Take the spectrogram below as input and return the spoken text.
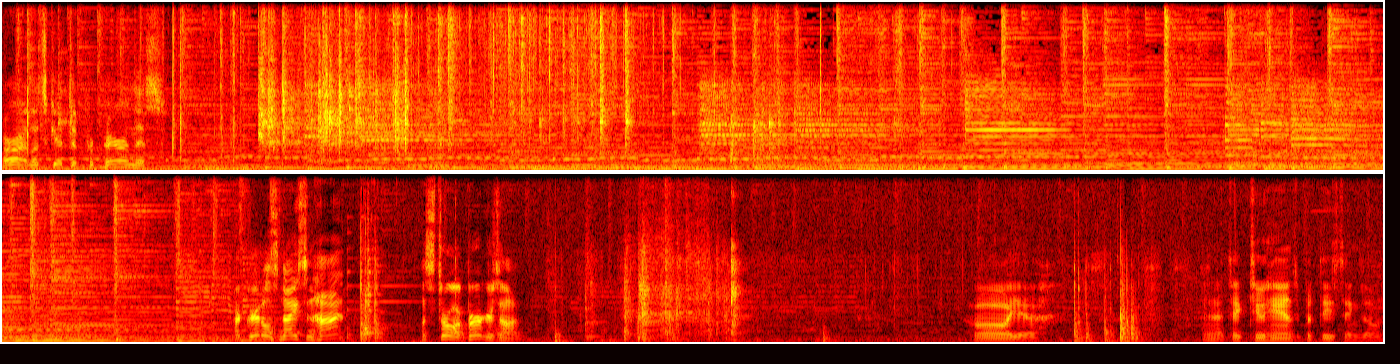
All right, let's get to preparing this. Griddle's nice and hot. Let's throw our burgers on. Oh yeah. yeah take two hands and put these things on.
